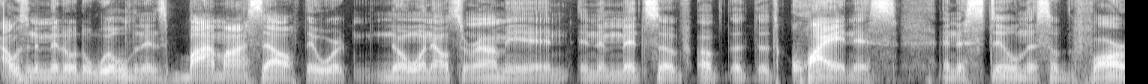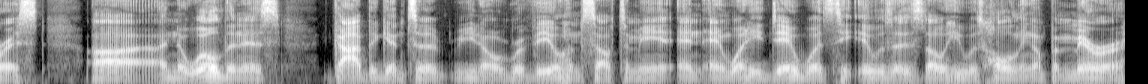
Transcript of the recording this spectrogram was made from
I was in the middle of the wilderness by myself. There were no one else around me, and in the midst of of the, the quietness and the stillness of the forest uh, and the wilderness. God began to, you know, reveal himself to me. And, and what he did was he, it was as though he was holding up a mirror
